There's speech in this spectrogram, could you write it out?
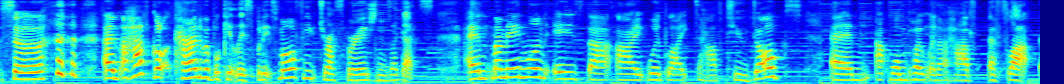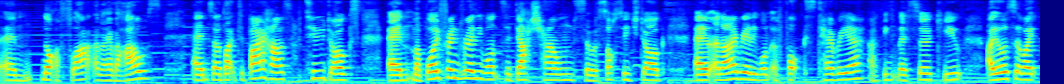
so um, I have got kind of a bucket list, but it's more future aspirations, I guess. Um, my main one is that I would like to have two dogs. Um, at one point when I have a flat, um, not a flat, and I have a house. Um, so I'd like to buy a house, have two dogs. Um, my boyfriend really wants a dachshund, so a sausage dog, um, and I really want a fox terrier. I think they're so cute. I also like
